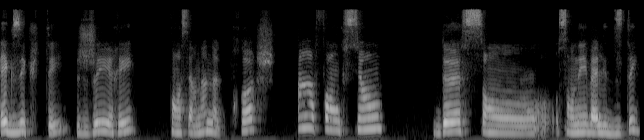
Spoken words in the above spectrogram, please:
exécuter, gérer concernant notre proche en fonction de son, invalidité.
